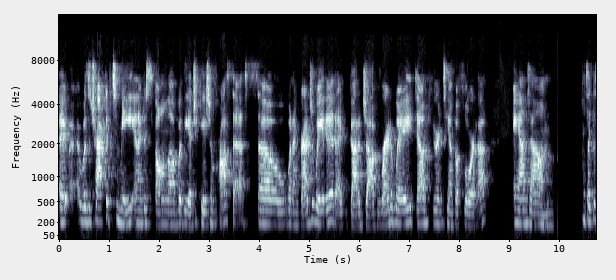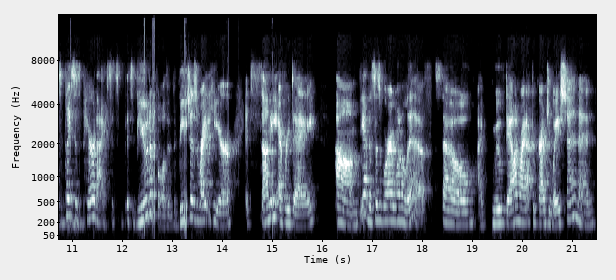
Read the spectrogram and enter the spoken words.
it, it, was attractive to me and I just fell in love with the education process. So when I graduated, I got a job right away down here in Tampa, Florida. And um, it's like this place is paradise. It's it's beautiful. The, the beach is right here. It's sunny every day. Um, yeah, this is where I want to live. So I moved down right after graduation and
